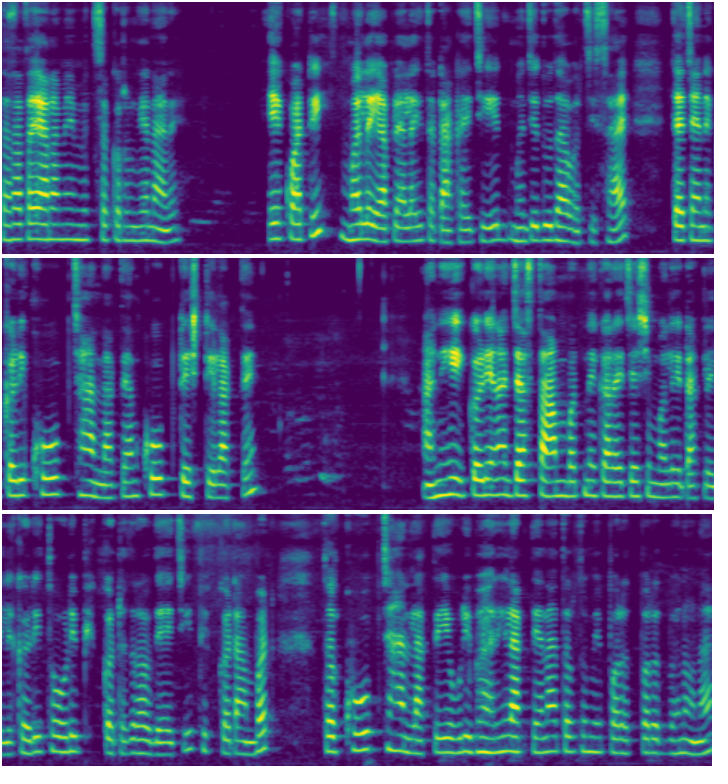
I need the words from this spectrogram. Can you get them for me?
तर आता याला मी मिक्स करून घेणार आहे. एक वाटी मलाई आपल्याला इथं टाकायची म्हणजे दुधावरची साय. त्याच्याने कढी खूप छान लागते आणि खूप टेस्टी लागते. आणि ही कढी ना जास्त आंबट नाही करायची अशी मलई टाकलेली कढी. थोडी फिक्कटच राहू द्यायची फिक्कट आंबट. तर खूप छान लागते एवढी भारी लागते ना तर तुम्ही परत परत बनवणार.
